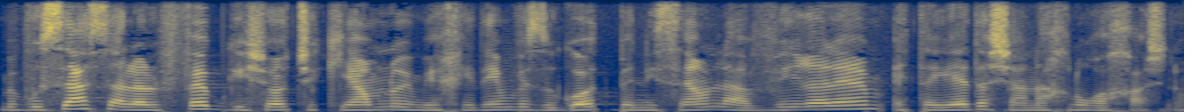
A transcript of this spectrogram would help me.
מבוסס על אלפי פגישות שקיימנו עם יחידים וזוגות בניסיון להעביר אליהם את הידע שאנחנו רכשנו.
